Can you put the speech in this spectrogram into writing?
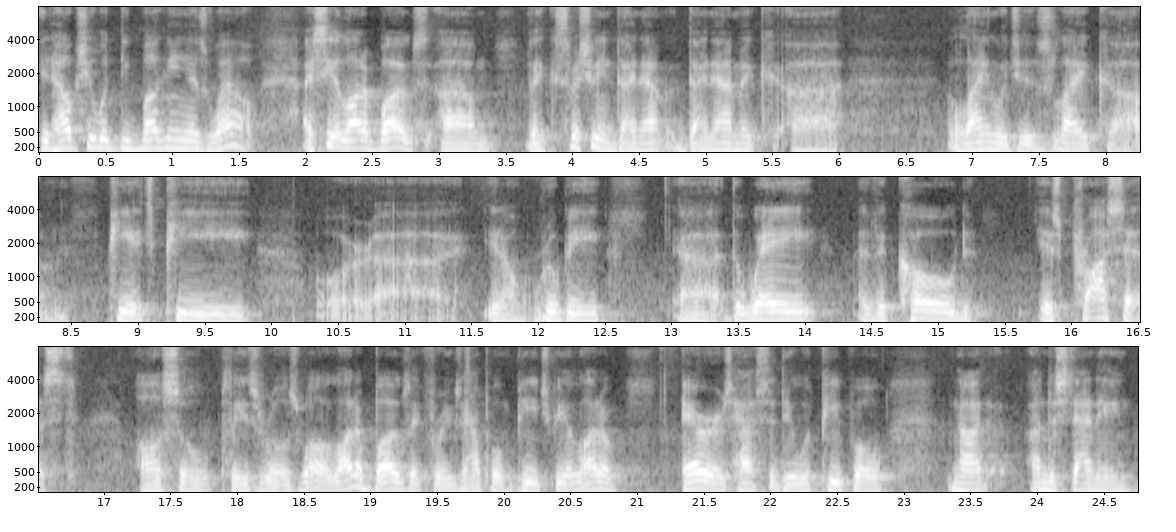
It helps you with debugging as well. I see a lot of bugs, um, like especially in dynamic, dynamic uh, languages like um, PHP or uh, you know Ruby, uh, the way the code is processed also plays a role as well. A lot of bugs, like for example in PHP, a lot of errors has to do with people not understanding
